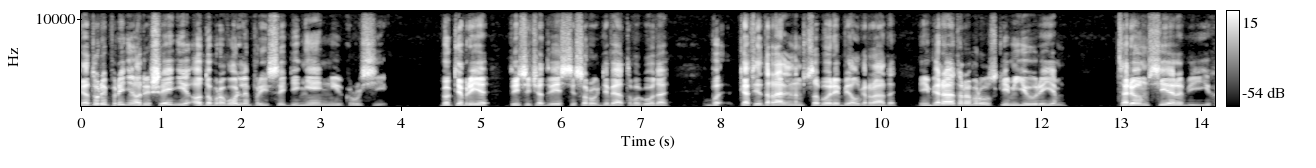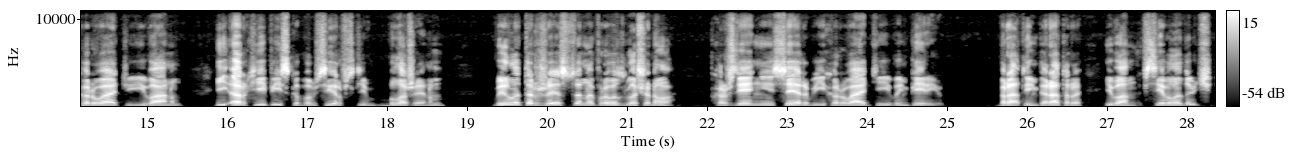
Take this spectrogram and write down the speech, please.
который принял решение о добровольном присоединении к Руси. В октябре 1249 года в кафедральном соборе Белграда императором русским Юрием, царем Сербии и Хорватии Иваном и архиепископом сербским Блаженом было торжественно провозглашено вхождение Сербии и Хорватии в империю. Брат императора Иван Всеволодович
